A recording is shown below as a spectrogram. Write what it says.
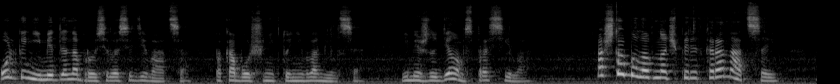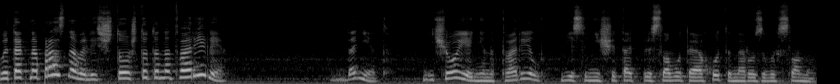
Ольга немедленно бросилась одеваться, пока больше никто не вломился, и между делом спросила. «А что было в ночь перед коронацией? Вы так напраздновались, что что-то натворили?» «Да нет, ничего я не натворил, если не считать пресловутой охоты на розовых слонов,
